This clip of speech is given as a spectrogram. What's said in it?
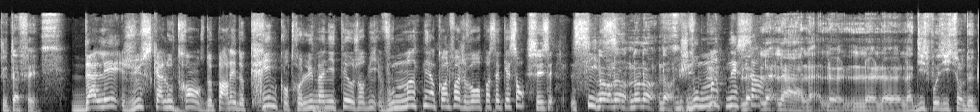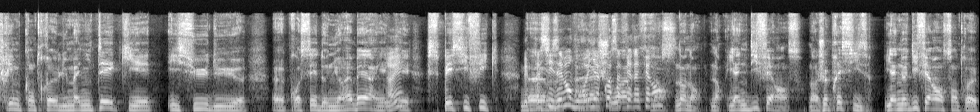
Tout à fait. D'aller jusqu'à l'outrance, de parler de crimes contre l'humanité aujourd'hui. Vous maintenez, encore une fois, je vous repose cette question. Si, non, non, non, non, non. Vous maintenez ça la, la, la, disposition de crimes contre l'humanité qui est issue du euh, procès de Nuremberg et qui est spécifique. Mais précisément, vous euh, voyez à, quoi ça fait référence non, non, non, Il y a une différence. Non, je précise. Il y a une différence entre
